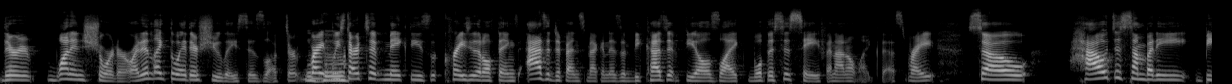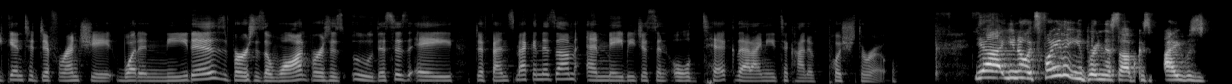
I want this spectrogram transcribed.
they're one inch shorter or i didn't like the way their shoelaces looked or right mm-hmm. we start to make these crazy little things as a defense mechanism because it feels like well this is safe and i don't like this right so how does somebody begin to differentiate what a need is versus a want versus ooh this is a defense mechanism and maybe just an old tic that i need to kind of push through yeah you know it's funny that you bring this up because i was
